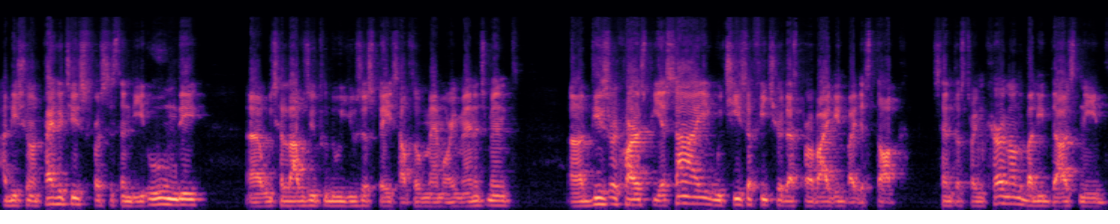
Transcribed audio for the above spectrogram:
additional packages for systemd oomd, uh, which allows you to do user space out of memory management. Uh, this requires PSI, which is a feature that's provided by the stock Stream kernel, but it does need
